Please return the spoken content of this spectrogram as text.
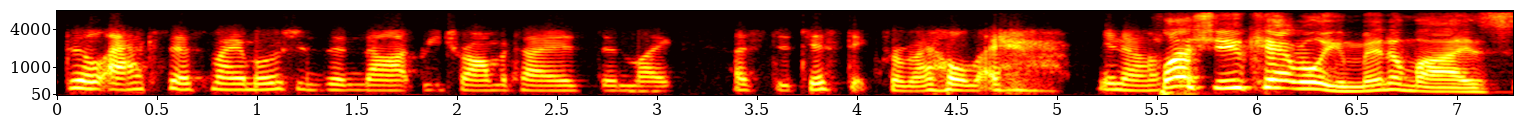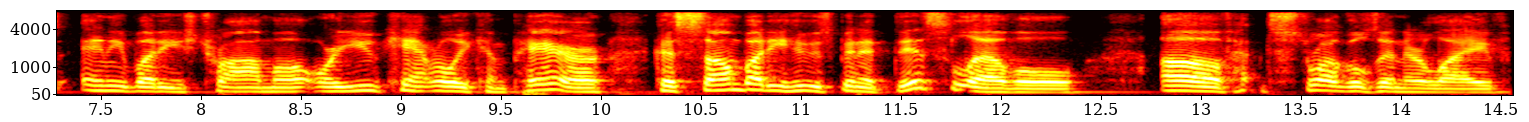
still access my emotions and not be traumatized and like a statistic for my whole life you know Plus, you can't really minimize anybody's trauma, or you can't really compare because somebody who's been at this level of struggles in their life,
